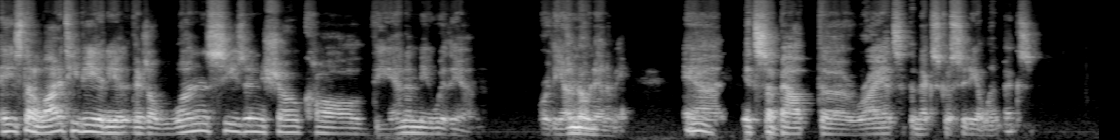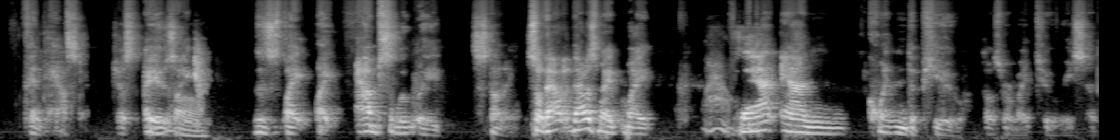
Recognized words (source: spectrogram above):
he's done a lot of TV. And he, there's a one season show called The Enemy Within, or The Unknown Enemy, and it's about the riots at the Mexico City Olympics. Fantastic. Just it was Wow. like this is like like absolutely stunning. So that that was my my wow. that and Quentin Dupieux. Those were my two recent.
